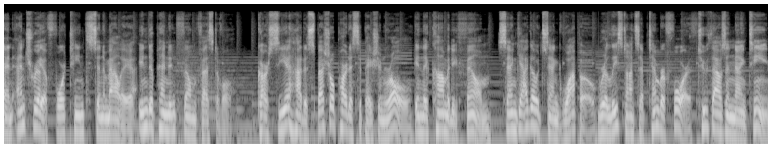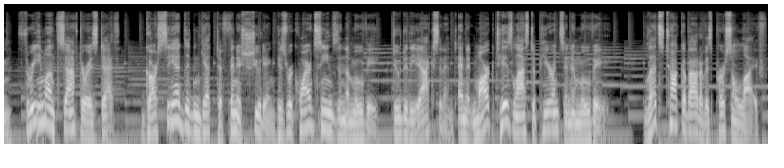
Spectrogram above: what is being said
an entry of 14th Cinemalaya Independent Film Festival. Garcia had a special participation role in the comedy film Sangago Sangguapo, released on September 4, 2019, three months after his death. Garcia didn't get to finish shooting his required scenes in the movie due to the accident and it marked his last appearance in a movie. Let's talk about of his personal life.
